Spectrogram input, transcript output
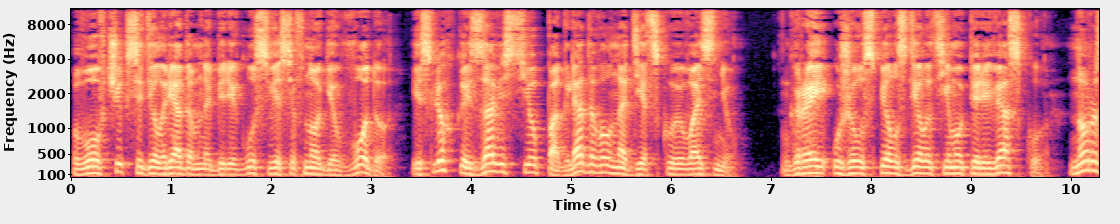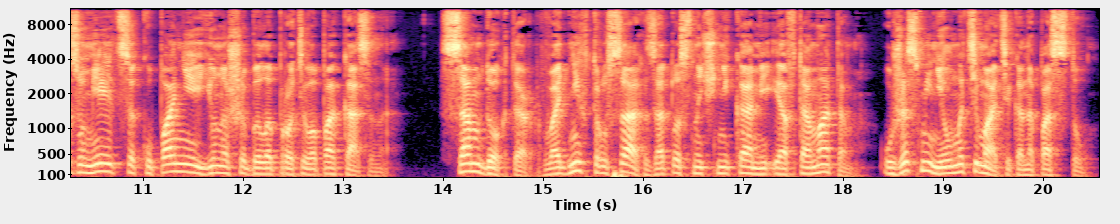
Вовчик сидел рядом на берегу, свесив ноги в воду, и с легкой завистью поглядывал на детскую возню. Грей уже успел сделать ему перевязку, но, разумеется, купание юноши было противопоказано. Сам доктор в одних трусах, зато с ночниками и автоматом, уже сменил математика на посту.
